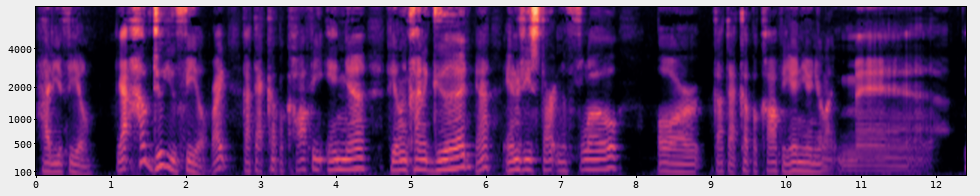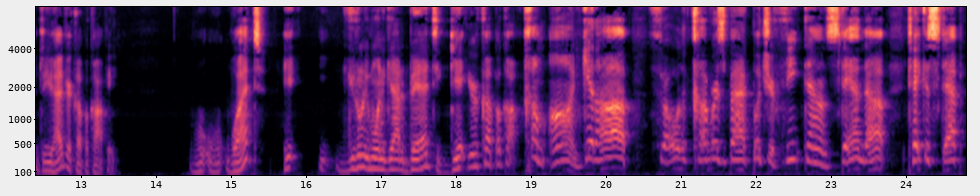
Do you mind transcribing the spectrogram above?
How do you feel? Yeah, how do you feel, right? Got that cup of coffee in you, feeling kind of good, yeah? Energy's starting to flow, or got that cup of coffee in you and you're like, man, do you have your cup of coffee? W- what? you don't even want to get out of bed to get your cup of coffee? Come on, get up, throw the covers back, put your feet down, stand up, take a step,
